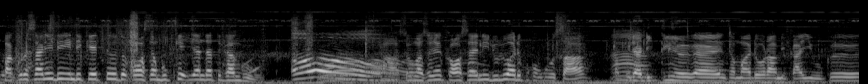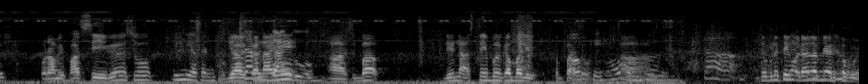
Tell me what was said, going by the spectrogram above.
Pakurusan ni dia indikator untuk kawasan bukit yang dah terganggu. Oh. Ha, so maksudnya kawasan ni dulu ada pokok besar tapi dah declare kan sama ada orang ambil kayu ke, orang ambil pasir ke. So Ini akan dia akan naik ha, sebab dia nak stablekan balik tempat Okey. tu. Ha. Tak. Kita boleh tengok dalam ni ada apa.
